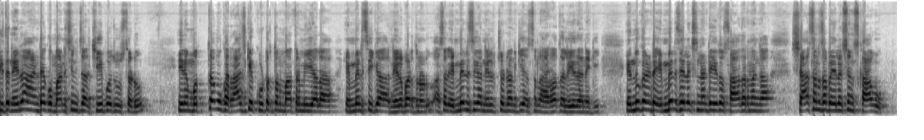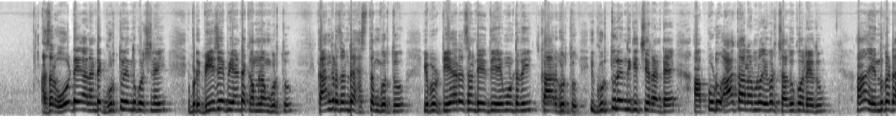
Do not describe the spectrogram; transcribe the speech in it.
ఇతను ఎలా అంటే ఒక మనిషిని చాలా చీపో చూస్తాడు. ఈయన మొత్తం ఒక రాజకీయ కుట్రతో మాత్రమే ఇలా ఎమ్మెల్సీగా నిలబడుతున్నాడు. అసలు ఎమ్మెల్సీగా నిల్చోడానికి అసలు అర్హత లేదానికి ఎందుకంటే ఎమ్మెల్సీ ఎలక్షన్ అంటే ఏదో సాధారణంగా శాసనసభ ఎలక్షన్స్ కావు. అసలు ఓటేయాలంటే గుర్తులు ఎందుకు వచ్చినాయి? ఇప్పుడు బీజేపీ అంటే కమలం గుర్తు కాంగ్రెస్ అంటే హస్తం గుర్తు ఇప్పుడు టీఆర్ఎస్ అంటే ఇది ఏముంటుంది? కారు గుర్తు. ఈ గుర్తులు ఎందుకు ఇచ్చారంటే అప్పుడు ఆ కాలంలో ఎవరు చదువుకోలేదు. ఎందుకంటే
